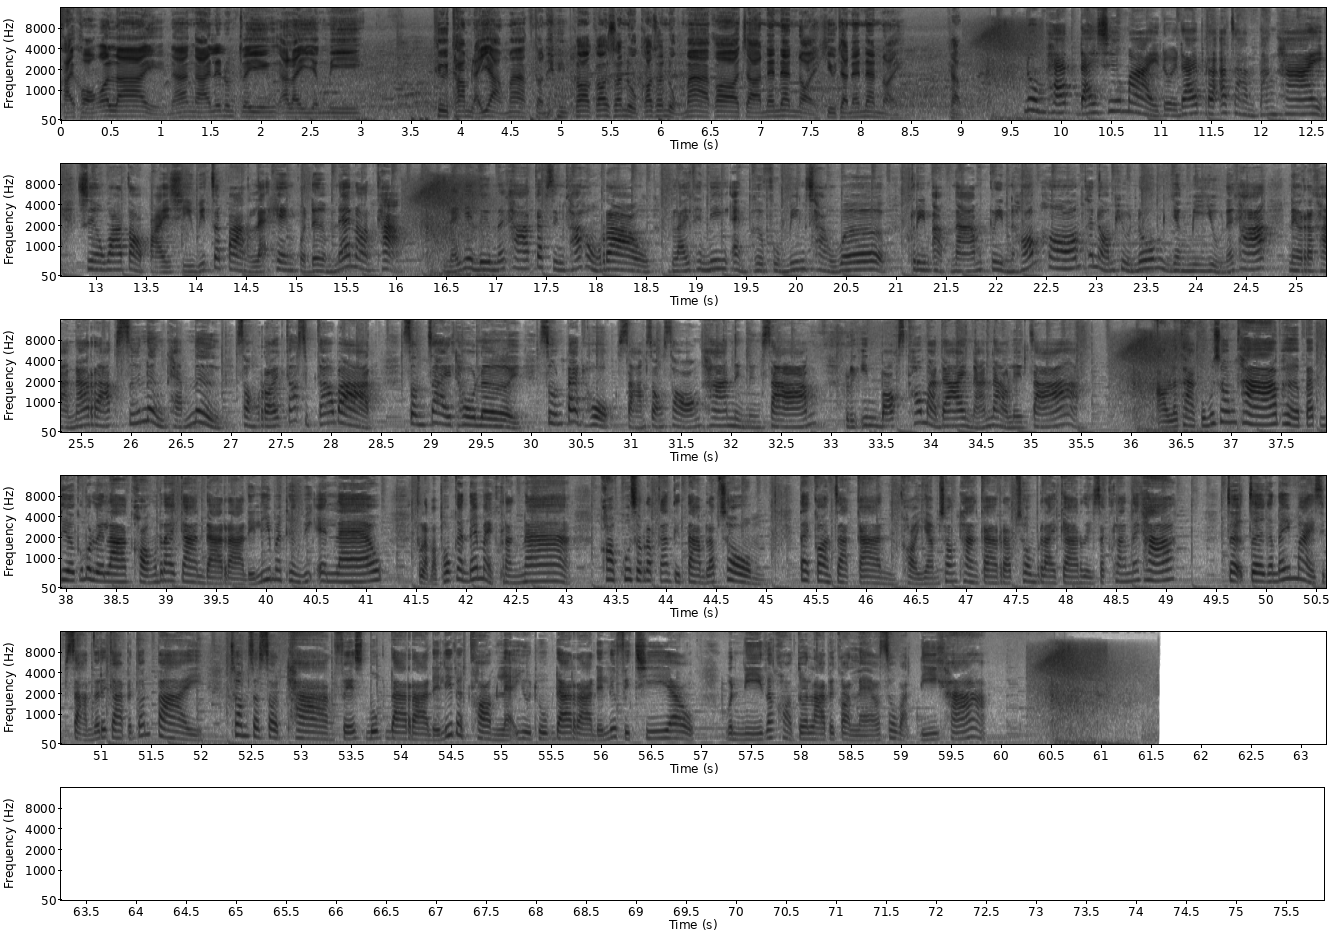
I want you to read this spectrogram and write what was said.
ขายของออนไลน์นะงานเล่นดนตรีอะไรยังมีคือทำหลายอย่างมากตอนนี้ก็สนุกก็สนุกมากก็จะแน่นๆหน่อยคิวจะแน่นๆหน่อยครับ หนุ่มแพทได้ชื่อใหม่โดยได้พระอาจารย์ตั้งให้ เชื่อว่าต่อไปชีวิตจะปังและเฮงกว่าเดิมแน่นอนค่ะ และอย่าลืมนะคะกับสินค้าของเรา Brightening and Perfuming Shower ครีมอาบน้ำกลิ่นหอมๆถนอมผิวนุ่มยังมีอยู่นะคะ ในราคาน่ารักซื้อ 1 แถม 1 299 บาท สนใจโทรเลย 086-322-5113 หรือ inbox เข้ามาได้นะหนาวเลยจ้า เอาละค่ะ คุณผู้ชมคะเผลอแป๊บเดียวก็หมดเวลาของรายการดาราเดลี่มาถึงวิกเอนแล้ว กลับมาพบกันได้ใหม่ครั้งหน้า ขอบคุณสำหรับการติดตามรับชม แต่ก่อนจากกันขอย้ำช่องทางการรับชมรายการเราอีกสักครั้งนะคะเจอเจอกันได้ใหม่ 13นาฬิกาเป็นต้นไป ชมสดๆทาง Facebook d a r a d a i l y c o m และ YouTube d a r a d a i l y Official วันนี้ต้องขอตัวลาไปก่อนแล้ว สวัสดีค่ะ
